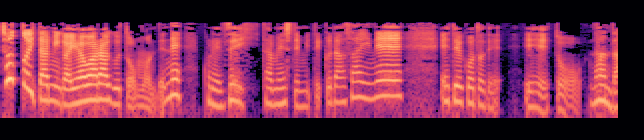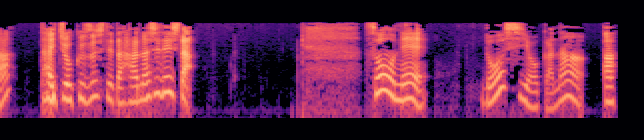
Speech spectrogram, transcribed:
ちょっと痛みが和らぐと思うんでね、これぜひ試してみてくださいね。えということで、えーと、なんだ？体調崩してた話でした。そうね。どうしようかな。あ、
